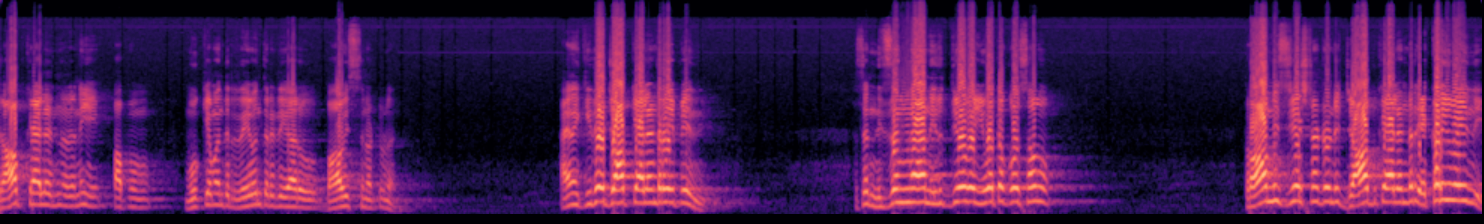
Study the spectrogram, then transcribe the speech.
జాబ్ క్యాలెండర్ అని పాపం ముఖ్యమంత్రి రేవంత్ రెడ్డి గారు భావిస్తున్నట్టున్నది. ఆయనకి ఇదే జాబ్ క్యాలెండర్ అయిపోయింది. అసలు నిజంగా నిరుద్యోగ యువత కోసం ప్రామిస్ చేసినటువంటి జాబ్ క్యాలెండర్ ఎక్కడికి పోయింది?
